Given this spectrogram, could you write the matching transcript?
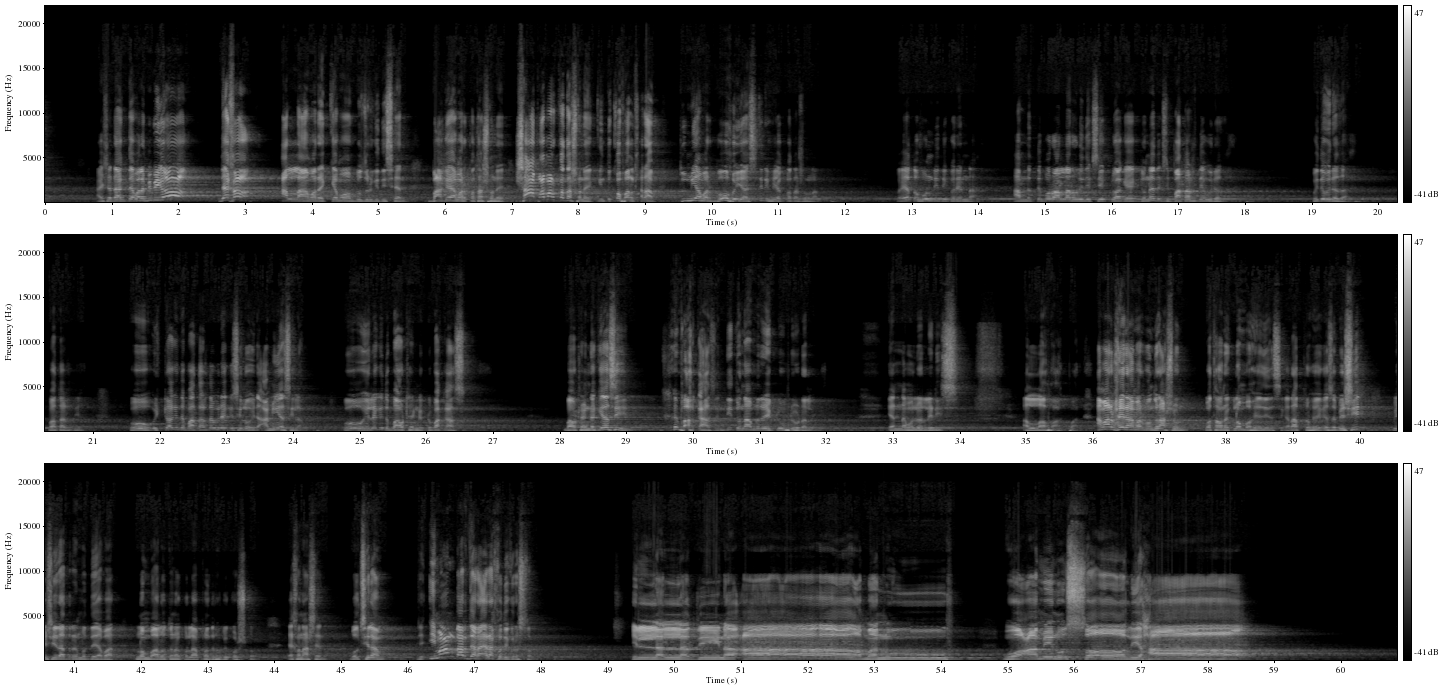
আইসা ডাক দেয়া বলে বিবি গো দেখো আল্লাহ আমারে কেমন বুজুর্গি দিছেন? বাঘে আমার কথা শোনে, সাপ আমার কথা শোনে, কিন্তু কপাল খারাপ। তুমি আমার বউ হইয়া, স্ত্রী হইয়া কথা শুনলাম। তো এত হুন্ডিতি করেন না। আপনার তো বড় আল্লাহর উড়ি দেখছি, একটু আগে একজনে দেখছি, বাতাস দিয়ে উড়ে যায়। উইতে উড়ে যায়, বাতাস দিয়ে। ও, একটু আগে যে বাতাস দিয়ে উড়ে গেছিল, এটা আমি আসিলাম ও, এলে কিন্তু বাউ ঠ্যাংটা একটু বাঁকা আছে। বাউ ঠ্যাংটা কি আছি? বাঁকা আছেন। দ্বিতীয় না, আপনারা একটু উপরে উঠালে এর নাম হলো লেডিস। আল্লাহ আকবার। আমার ভাইরা, আমার বন্ধুরা, আসুন। কথা অনেক লম্বা হয়ে যেতেছে রাত্র হয়ে গেছে বেশি। বেশি রাত্রের মধ্যে আবার লম্বা আলোচনা করলে আপনাদের হবে কষ্ট। এখন আসেন, বলছিলাম যে ইমানদার যারা, এরা ক্ষতিগ্রস্ত। ইল্লাল্লাযীনা আমানু ওয়া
